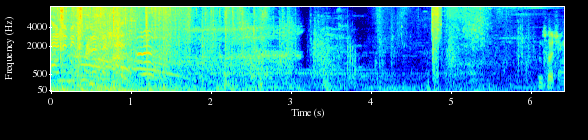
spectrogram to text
Enemy turret ahead. I'm switching.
